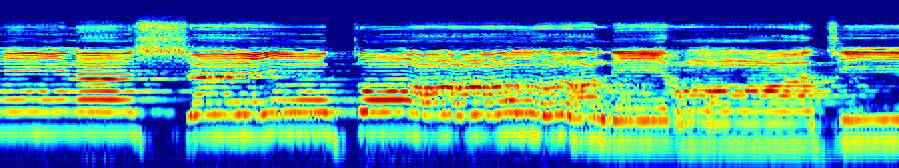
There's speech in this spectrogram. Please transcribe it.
মিনাশ শাইতানির রাজিম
